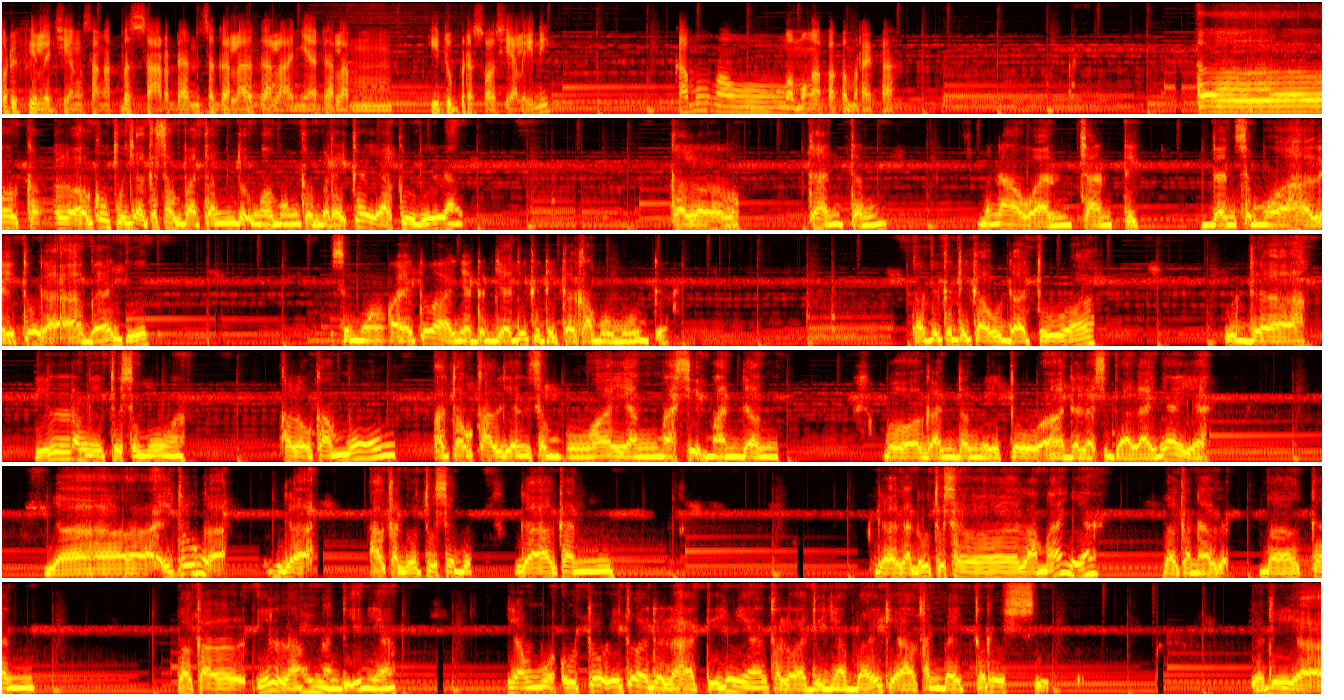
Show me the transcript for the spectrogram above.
privilege yang sangat besar dan segala-galanya dalam hidup bersosial ini, kamu mau ngomong apa ke mereka? Uh, kalau aku punya kesempatan untuk ngomong ke mereka ya aku bilang kalau ganteng, menawan, cantik, dan semua hal itu nggak abadi. Semua itu hanya terjadi ketika kamu muda. Tapi ketika udah tua, udah hilang itu semua. Kalau kamu atau kalian semua yang masih mandang bahwa ganteng itu adalah segalanya ya, ya itu nggak nggak akan utuh nggak akan gak akan utuh selamanya bahkan bahkan bakal hilang nantinya yang utuh itu adalah hatinya. Kalau hatinya baik ya akan baik terus jadi ya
